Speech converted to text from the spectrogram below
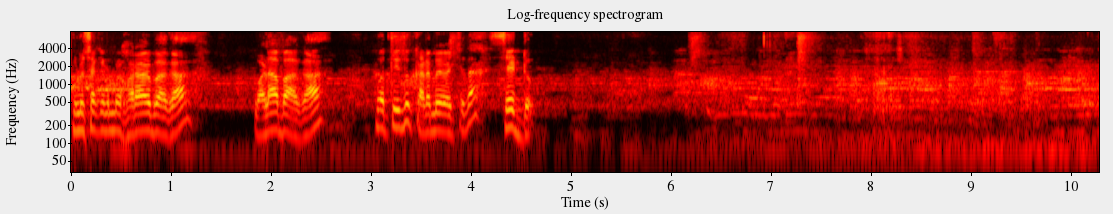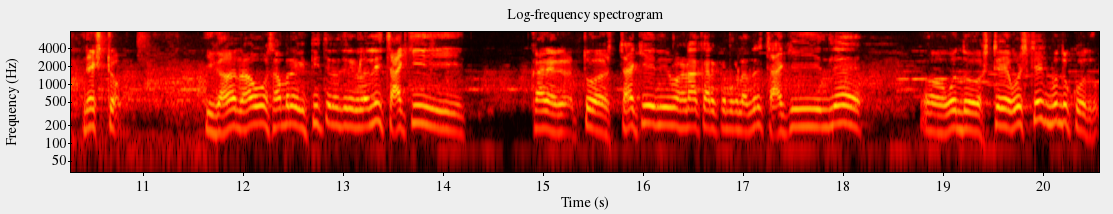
ಹುಳು ಸಾಕಾಣಿಕೆ ಮನೆ ಹೊರಭಾಗ, ಒಳಭಾಗ, ಮತ್ತು ಇದು ಕಡಿಮೆ ವೆಚ್ಚದ ಸೆಡ್ಡು ನೆಕ್ಸ್ಟು, ಈಗ ನಾವು ಸಾಮಾನ್ಯ ಇತ್ತೀಚಿನ ದಿನಗಳಲ್ಲಿ ಚಾಕಿ ಕಾರ್ಯ ಚಾಕಿ ನಿರ್ವಹಣಾ ಕಾರ್ಯಕ್ರಮಗಳಂದರೆ ಚಾಕಿಯಿಂದಲೇ ಒಂದು ಸ್ಟೇ, ಒಂದು ಸ್ಟೇಜ್ ಮುಂದಕ್ಕೆ ಹೋದರು.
